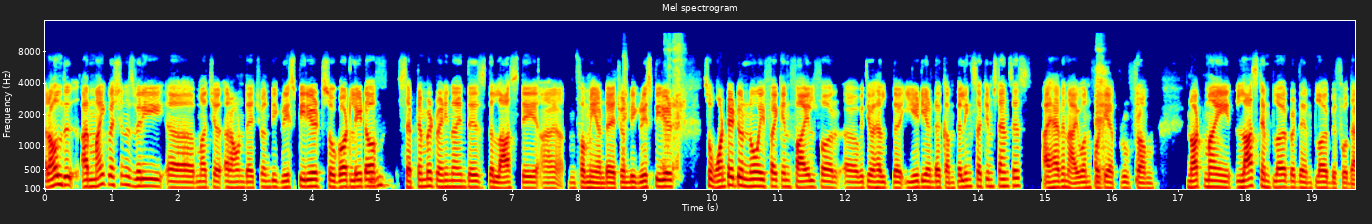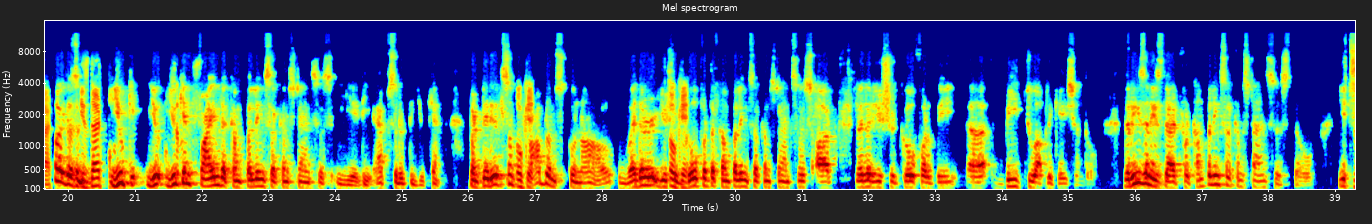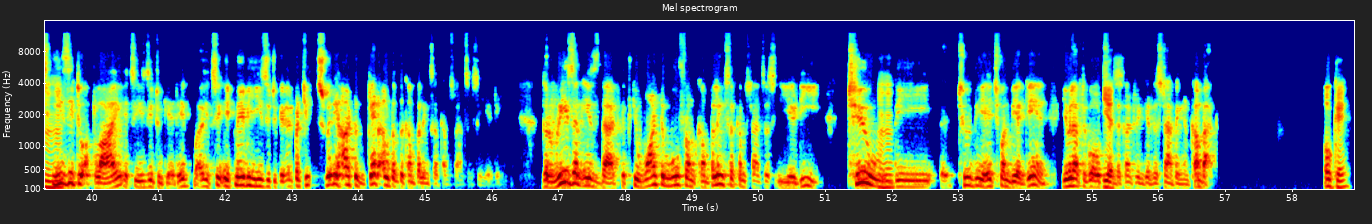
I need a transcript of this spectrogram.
Rahul, the, uh, my question is very uh, much uh, around the H-1B grace period. So, got laid off. Mhm. September 29th is the last day uh, for me under H-1B grace period. So, wanted to know if I can file for, uh, with your help, the EAD under compelling circumstances. I have an I-140 approved from not my last employer, but the employer before that. Oh, it doesn't. Is that You can, you you can file the compelling circumstances EAD. Absolutely, you can. But there are some Okay. problems, Kunal, whether you should Okay. go for the compelling circumstances or whether you should go for the uh, B2 application, though. The reason is that for compelling circumstances, though, it's Mm-hmm. easy to apply, it's easy to get it, it's, it may be easy to get it, but it's very hard to get out of the compelling circumstances EAD. The reason is that if you want to move from compelling circumstances EAD to Mm-hmm. the to the H1B again, you will have to go outside the country and get the stamping and come back. Okay.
